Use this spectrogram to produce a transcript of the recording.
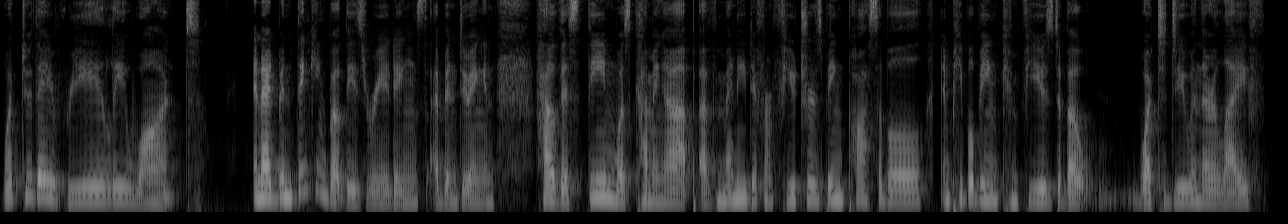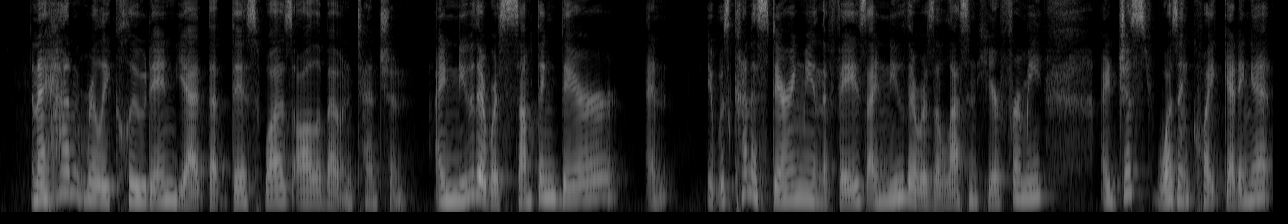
what do they really want? And I'd been thinking about these readings I've been doing and how this theme was coming up of many different futures being possible and people being confused about what to do in their life. And I hadn't really clued in yet that this was all about intention. I knew there was something there and it was kind of staring me in the face. I knew there was a lesson here for me. I just wasn't quite getting it.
